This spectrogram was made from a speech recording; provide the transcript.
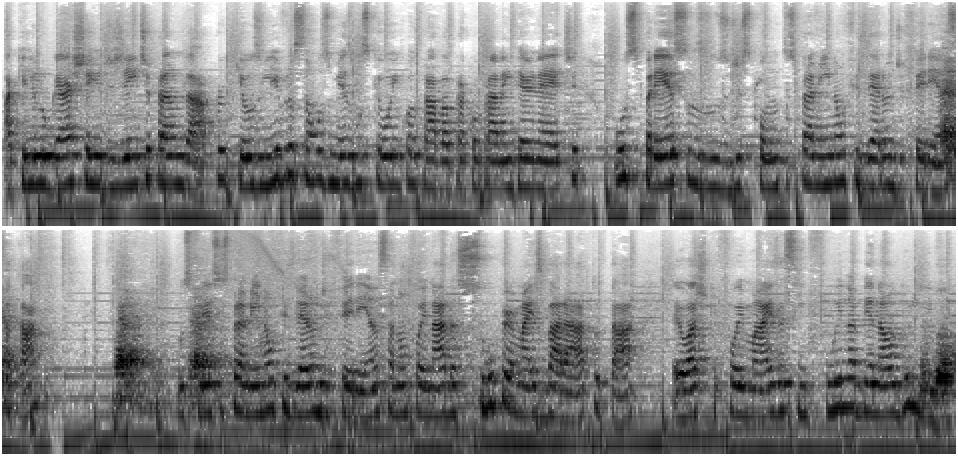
aquele lugar cheio de gente para andar, porque os livros são os mesmos que eu encontrava para comprar na internet, os preços, os descontos para mim não fizeram diferença, tá? Os preços para mim não fizeram diferença, não foi nada super mais barato, tá? Eu acho que foi mais assim, fui na Bienal do Livro.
